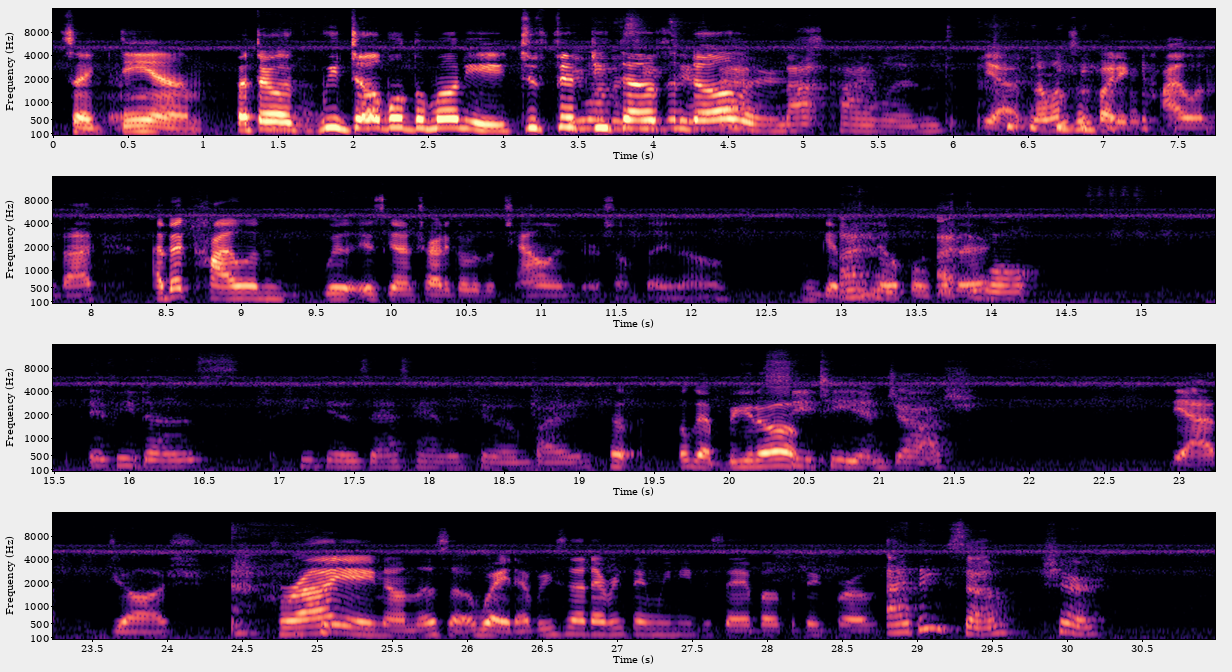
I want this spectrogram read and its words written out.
it's like, damn. But they're Yeah. like, we doubled the money to fifty thousand dollars. Not Kyland. Yeah, no one's inviting Kyland back. I bet Kyland is gonna try to go to the challenge or something though, and get beat up over I, there. well, if he does, he gets his ass handed to him by He'll get beat up. CT and Josh. Yeah, Josh. Crying on this. Uh, wait, have we said everything we need to say about the big bros? I think so. Sure.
